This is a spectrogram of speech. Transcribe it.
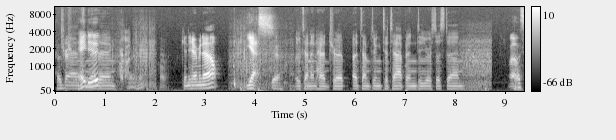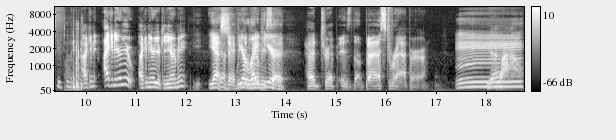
Head- Hey, dude. Transmitting. Hold on. Can you hear me now? Yes. yeah Lieutenant Head Trip attempting to tap into your system. Oh, what's he doing I can I can hear you. I can hear you. Can you hear me? Yes. Okay, we are right here. say, Head Trip is the best rapper. Mm, Yeah. Wow.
